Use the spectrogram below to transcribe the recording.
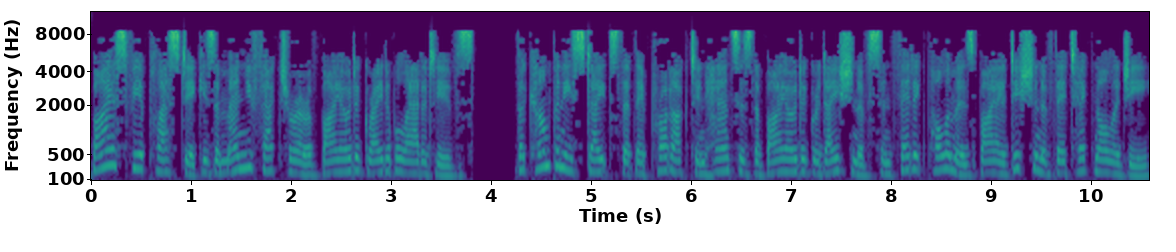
Biosphere Plastic is a manufacturer of biodegradable additives. The company states that their product enhances the biodegradation of synthetic polymers by addition of their technology.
